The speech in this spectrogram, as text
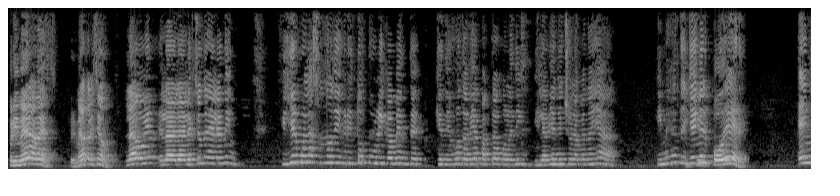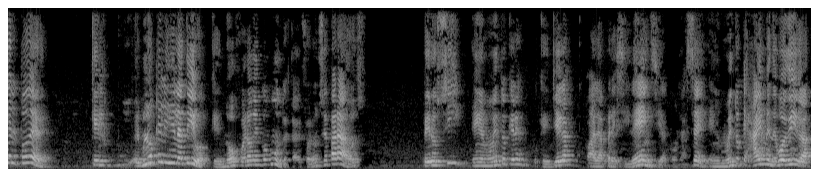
Primera vez, primera traición. La, la, la elección de Lenin. Guillermo Lazo no gritó públicamente que Nebot había pactado con Lenin y le habían hecho la canallada. Imagínate, ya en el poder, en el poder, que el, el bloque legislativo, que no fueron en conjunto, esta vez fueron separados, pero sí, en el momento que, eres, que llegas a la presidencia con la seis, en el momento que Jaime Nebot diga,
